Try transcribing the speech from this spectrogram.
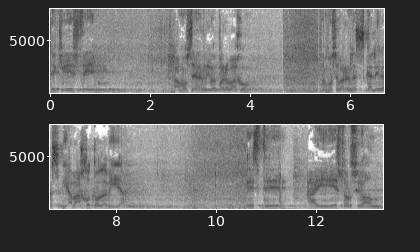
De que este vamos de arriba para abajo, como se barren las escaleras, y abajo todavía. Este hay extorsión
